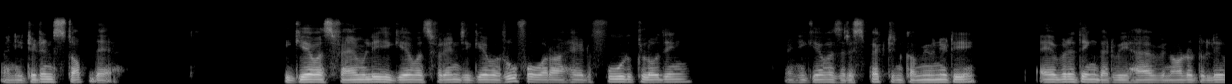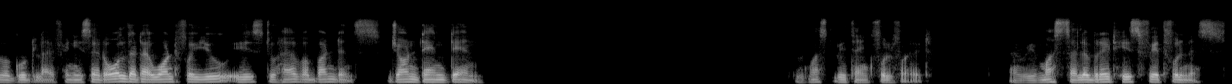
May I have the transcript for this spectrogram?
And He didn't stop there. He gave us family, He gave us friends, He gave a roof over our head, food, clothing, and He gave us respect in community, everything that we have in order to live a good life. And He said, All that I want for you is to have abundance. John 10 10. We must be thankful for it and we must celebrate his faithfulness.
